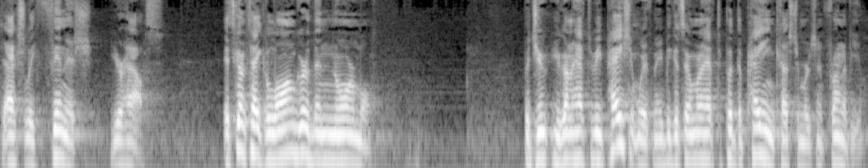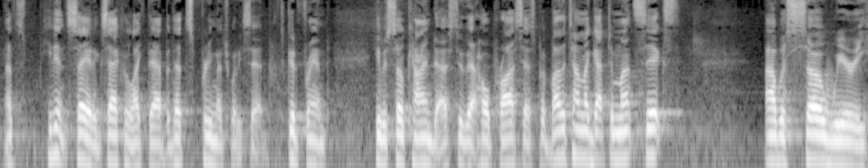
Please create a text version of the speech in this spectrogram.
to actually finish your house. It's going to take longer than normal. But you, are going to have to be patient with me because I'm going to have to put the paying customers in front of you. That's, he didn't say it exactly like that, but that's pretty much what he said. It's a good friend he was so kind to us through that whole process. But by the time I got to month six, I was so weary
